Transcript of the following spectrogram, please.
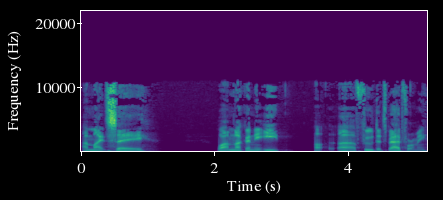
I might say, well, I'm not going to eat uh, uh, food that's bad for me.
